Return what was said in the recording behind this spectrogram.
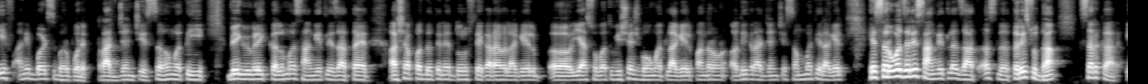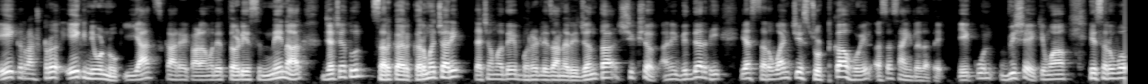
इफ आणि बट्स भरपूर आहेत. राज्यांची सहमती वेगवेगळी कलमं सांगितली जात आहेत. अशा पद्धतीने दुरुस्ती करावी लागेल. यासोबत विशेष बहुमत लागेल. पंधराहून अधिक राज्यांची संमती लागेल. हे सर्व जरी सांगितलं जात असलं तरी सुद्धा सरकार एक राष्ट्र एक निवडणूक याच कार्यकाळामध्ये तडीस नेणार ज्याच्यातून सरकार कर्मचारी त्याच्यामध्ये भरडली जाणारी जनता शिक्षक आणि विद्यार्थी या सर्वांची सुटका होईल असं सांगितलं जाते एकूण विषय किंवा हे सर्व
